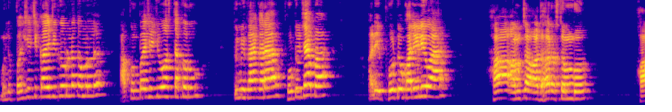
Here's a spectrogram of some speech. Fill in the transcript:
म्हणलं पैशाची काळजी करू नका म्हणलं. आपण पैशाची व्यवस्था करू. तुम्ही काय करा? फोटो छापा आणि फोटो खाली लिवा. हा आमचा आधारस्तंभ हा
